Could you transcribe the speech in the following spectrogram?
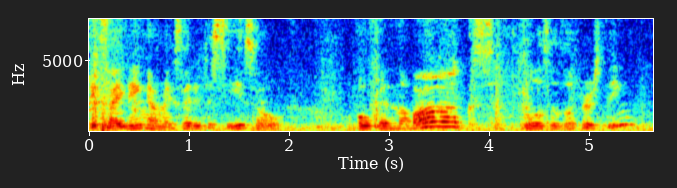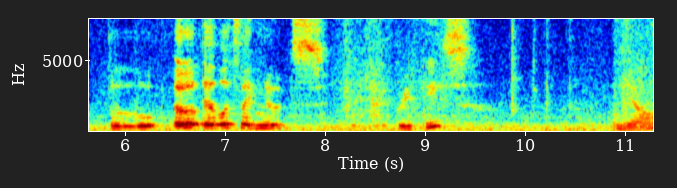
exciting. I'm excited to see, so open the box. So this is the first thing. Ooh, oh, it looks like Newt's briefcase. Yeah.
